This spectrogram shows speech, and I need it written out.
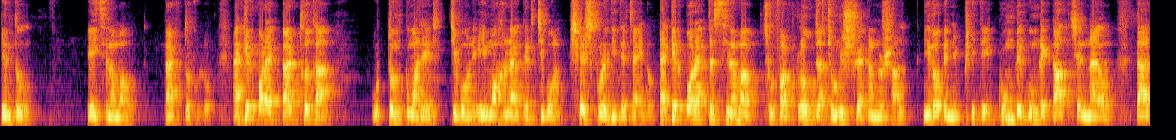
কিন্তু এই সিনেমাও ব্যর্থ হলো। একের পর এক ব্যর্থতা উত্তম কুমারের জীবন, এই মহানায়কের জীবন শেষ করে দিতে চাইলো। একের পর একটা সিনেমা সুপার ফ্লোপ যাচ্ছে উনিশশো একান্ন সাল। নীরবে নিভৃতে, গুমড়ে গুমড়ে কাঁদছেন নায়ক। তার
